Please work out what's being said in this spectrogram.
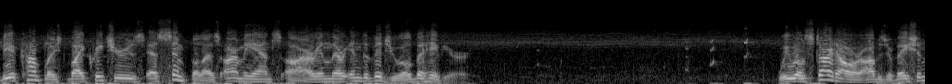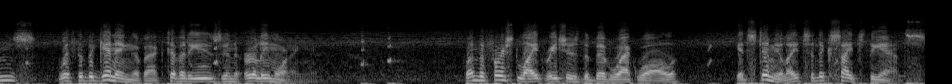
be accomplished by creatures as simple as army ants are in their individual behavior? We will start our observations with the beginning of activities in early morning. When the first light reaches the bivouac wall, it stimulates and excites the ants.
